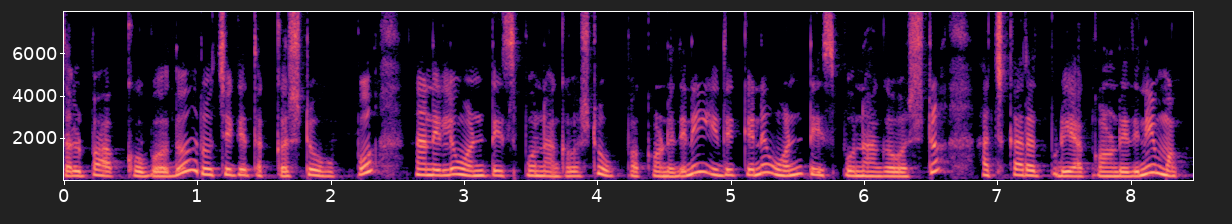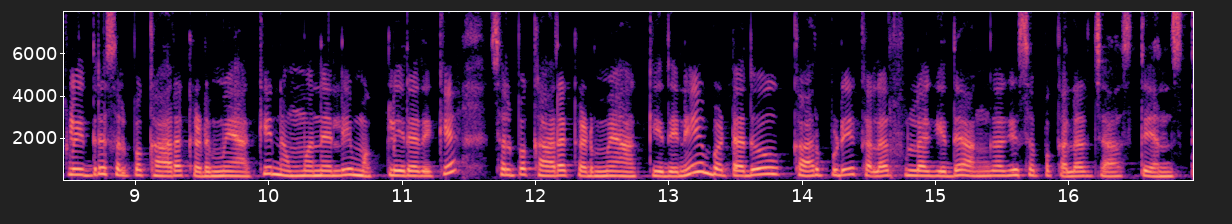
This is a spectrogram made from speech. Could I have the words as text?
ಸ್ವಲ್ಪ ಹಾಕ್ಕೋಬೋದು. ರುಚಿಗೆ ತಕ್ಕಷ್ಟು ಉಪ್ಪು. ನಾನಿಲ್ಲಿ ಒನ್ ಟೀ ಸ್ಪೂನ್ ಆಗೋವಷ್ಟು ಉಪ್ಪು ಹಾಕ್ಕೊಂಡಿದ್ದೀನಿ. ಇದಕ್ಕೇ ಒನ್ ಟೀ ಸ್ಪೂನ್ ಆಗೋವಷ್ಟು ಅಚ್ಕಾರದ ಪುಡಿ ಹಾಕ್ಕೊಂಡಿದ್ದೀನಿ. ಮಕ್ಕಳಿದ್ರೆ ಸ್ವಲ್ಪ ಖಾರ ಕಡಿಮೆ ಹಾಕಿ ನಮ್ಮ ಮನೇಲಿ ಮಕ್ಕಳಿರೋದಕ್ಕೆ ಸ್ವಲ್ಪ ಖಾರ ಕಡಿಮೆ ಹಾಕಿದ್ದೀನಿ. ಬಟ್ ಅದು ಖಾರ ಪುಡಿ ಕಲರ್ಫುಲ್ ಆಗಿದೆ. ಹಂಗಾಗಿ ಸ್ವಲ್ಪ ಕಲರ್ ಜಾಸ್ತಿ ಅನಿಸ್ತಿದೆ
